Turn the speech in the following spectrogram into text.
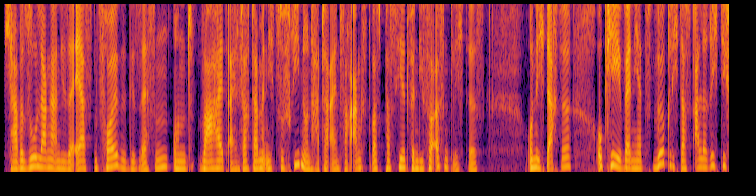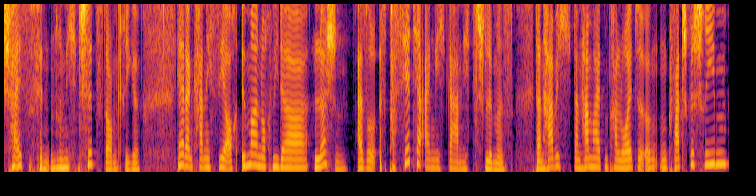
Ich habe so lange an dieser ersten Folge gesessen und war halt einfach damit nicht zufrieden und hatte einfach Angst, was passiert, wenn die veröffentlicht ist. Und ich dachte, okay, wenn jetzt wirklich das alle richtig scheiße finden und ich einen Shitstorm kriege, ja, dann kann ich sie auch immer noch wieder löschen. Also es passiert ja eigentlich gar nichts Schlimmes. Dann habe ich, dann haben halt ein paar Leute irgendeinen Quatsch geschrieben,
